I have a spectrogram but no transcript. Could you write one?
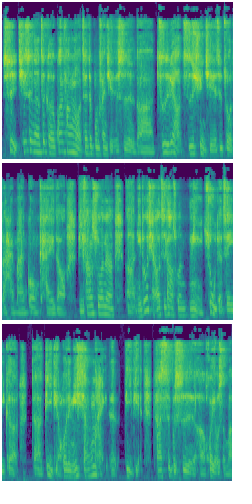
是，其实呢，这个官方哦，在这部分其实是呃，资料资讯其实是做的还蛮公开的哦。比方说呢，呃，你如果想要知道说你住的这一个呃地点，或者你想买的地点，它是不是呃会有什么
